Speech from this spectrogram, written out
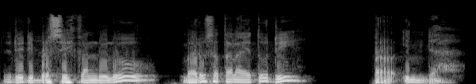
Jadi dibersihkan dulu, baru setelah itu diperindah.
